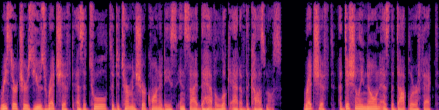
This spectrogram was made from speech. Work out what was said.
Researchers use redshift as a tool to determine sure quantities inside the have a look at of the cosmos. Redshift, additionally known as the Doppler effect,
